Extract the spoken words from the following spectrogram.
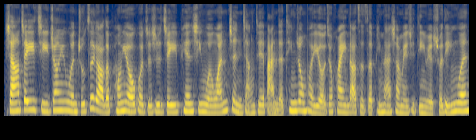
想要这一集中英文逐字稿的朋友，或者是这一篇新闻完整讲解版的听众朋友，就欢迎到泽泽平台上面去订阅说点英文。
